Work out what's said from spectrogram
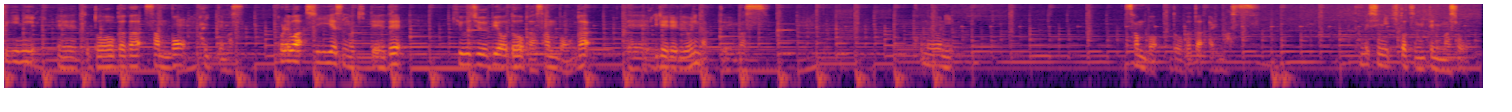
次に、えーと、と動画が3本入っています。これは CES の規定で90秒動画3本が、えー、入れれるようになっています。このように3本動画があります。試しに1つ見てみましょう。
